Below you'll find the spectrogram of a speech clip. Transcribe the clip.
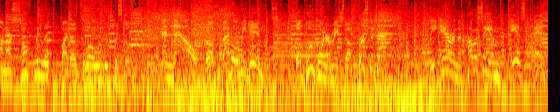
Pokemon are softly lit by the glow of the crystal. And now, the battle begins. The blue corner makes the first attack. The air in the Colosseum is tense.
